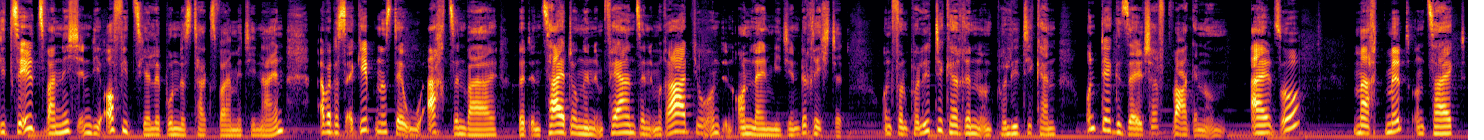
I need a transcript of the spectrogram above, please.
Die zählt zwar nicht in die offizielle Bundestagswahl mit hinein, aber das Ergebnis der U18-Wahl wird in Zeitungen, im Fernsehen, im Radio und in Online-Medien berichtet und von Politikerinnen und Politikern und der Gesellschaft wahrgenommen. Also, macht mit und zeigt,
